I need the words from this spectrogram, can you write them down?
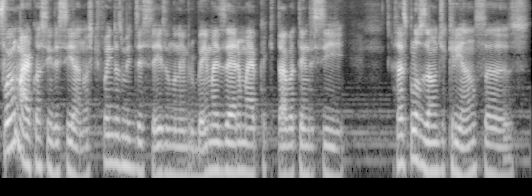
Foi um marco assim desse ano. Acho que foi em 2016, eu não lembro bem, mas era uma época que tava tendo esse. essa explosão de crianças.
